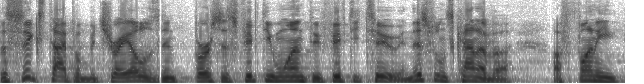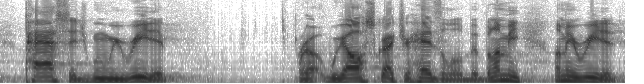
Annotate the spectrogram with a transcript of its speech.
The sixth type of betrayal is in verses 51 through 52. And this one's kind of a, a funny passage when we read it we all scratch our heads a little bit, but let me, let me read it.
